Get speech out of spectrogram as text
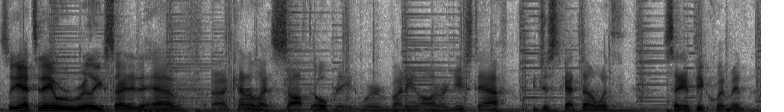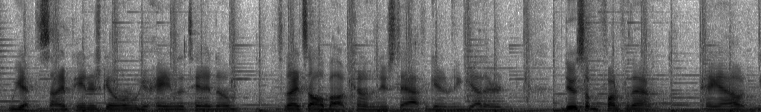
So yeah, today we're really excited to have uh, kind of like a soft opening. We're inviting all of our new staff. We just got done with setting up the equipment. We got the sign painters going. We are hanging the tandem. Tonight's all about kind of the new staff and getting them together and doing something fun for them. Hang out and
